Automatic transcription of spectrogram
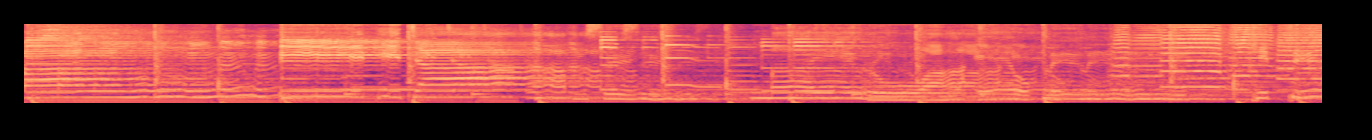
ตั้งปีที่จามซึ้งไม่รู้ว่าเอวปลึงคิดถึง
